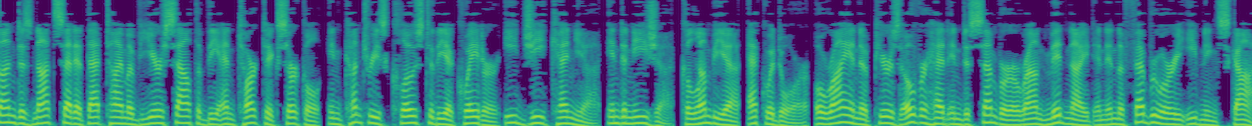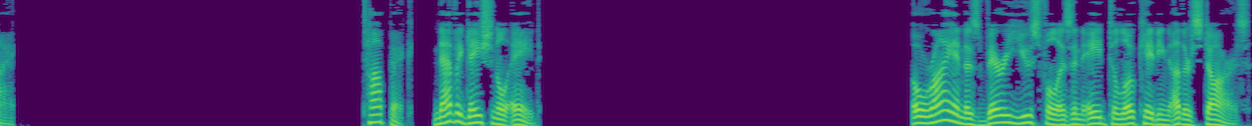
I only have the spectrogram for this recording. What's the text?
sun does not set at that time of year south of the Antarctic Circle. In countries close to the equator, e.g., Kenya, Indonesia, Colombia, Ecuador, Orion appears overhead in December around midnight and in the February evening sky. Topic: Navigational aid. Orion is very useful as an aid to locating other stars.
